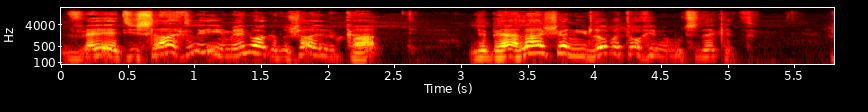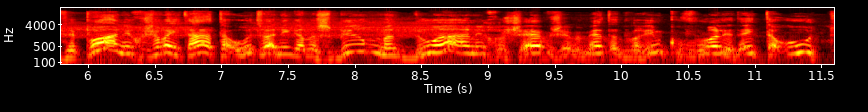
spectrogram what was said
ותסלח לי אמנו הקדושה רבקה, לבהלה שאני לא בטוח אם היא מוצדקת. ופה אני חושב הייתה הטעות, ואני גם אסביר מדוע אני חושב שבאמת הדברים כוונו על ידי טעות.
